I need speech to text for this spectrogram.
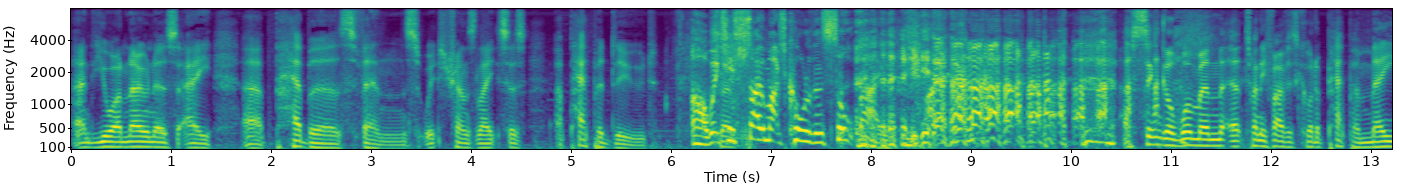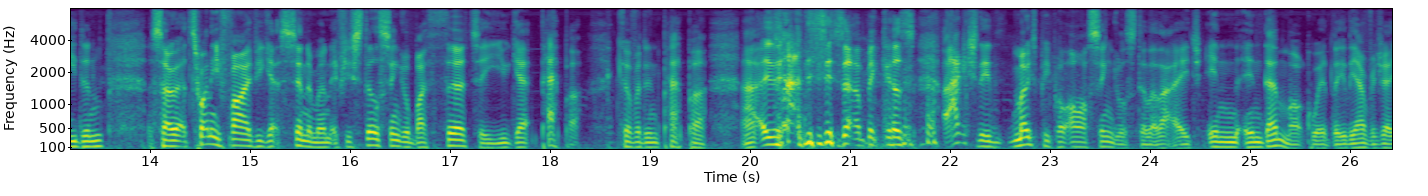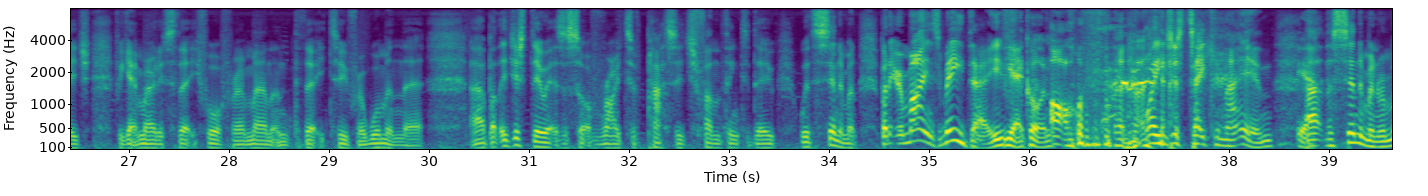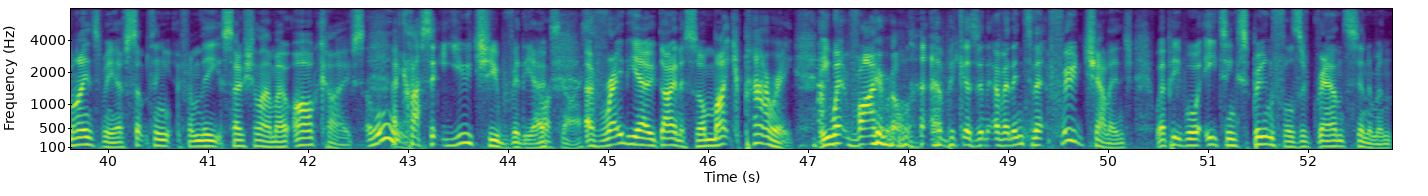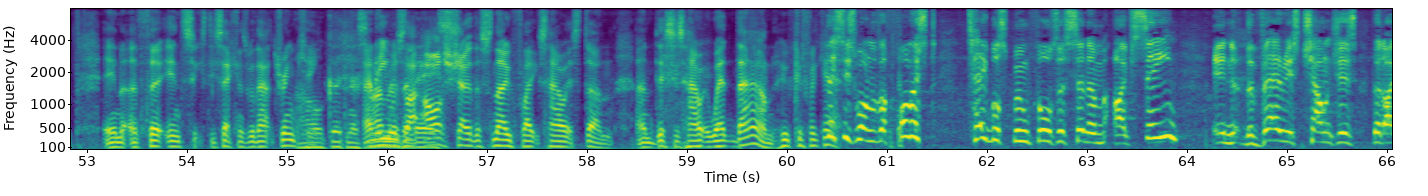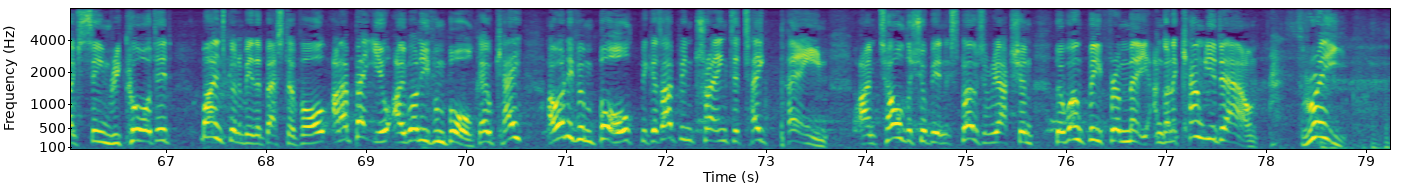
and you are known as a uh, pebersvend, which translates as a pepper dude. Oh, which So- is so much cooler than Salt Bae. a single woman at 25 is called a pepper maiden. So at 25, you get cinnamon. If you're still single by 30, you get pepper, covered in pepper. Uh, this is uh, because actually most people are single still at that age. In, in Denmark, weirdly, the average age for getting married is 34 for a man and 32 for a woman there. Uh, but they just do it as a sort of rite of passage, fun thing to do with cinnamon. But it reminds me, Dave. Yeah, go on. Why are you just taking that in? Yeah. Uh, the cinnamon reminds me of something from the Social Ammo archives. Ooh. A classic YouTube video nice. of radio dinosaur Mike Parry. He went viral uh, because of of an internet food challenge where people were eating spoonfuls of ground cinnamon in, uh, thir- in 60 seconds without drinking. Oh, goodness, And I he was like, remember I'll show the snowflakes how it's done. And this is how it went down. Who could forget? This is one of the fullest tablespoonfuls of cinnamon I've seen in the various challenges that I've seen recorded. Mine's going to be the best of all, and I bet you I won't even balk, okay? I won't even balk because I've been trained to take pain. I'm told there should be an explosive reaction that won't be from me. I'm going to count you down. Three,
